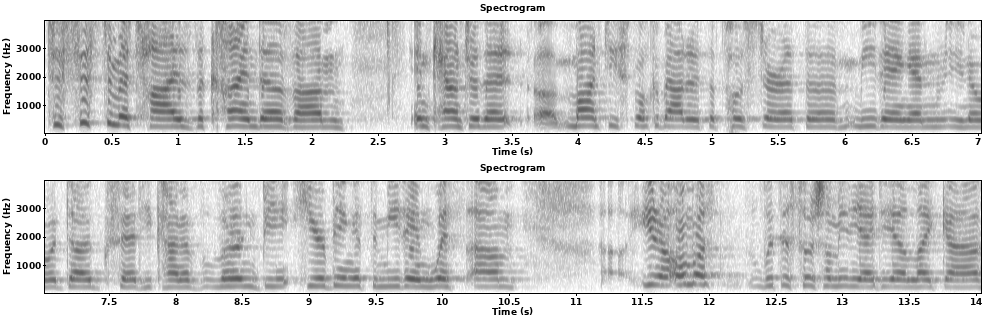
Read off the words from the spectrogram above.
to systematize the kind of um, encounter that uh, Monty spoke about at the poster at the meeting, and you know what Doug said he kind of learned be, here being at the meeting with, um, uh, you know, almost with this social media idea, like. Uh,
